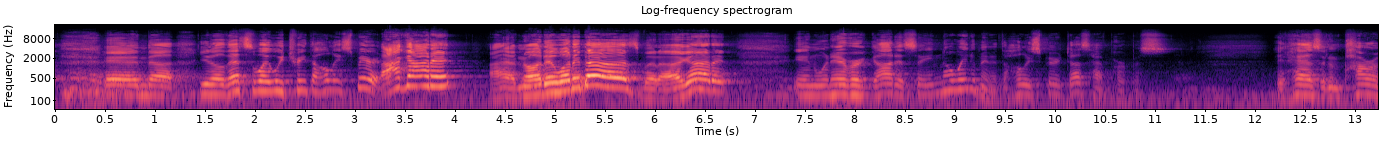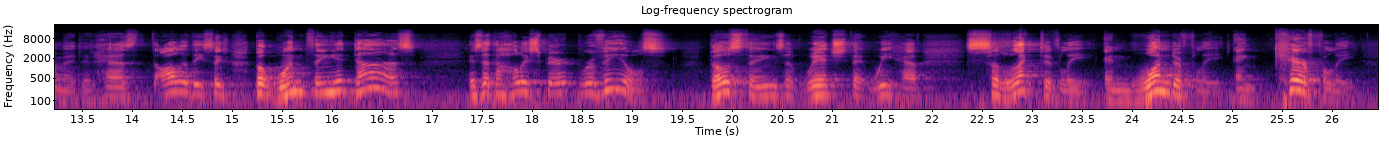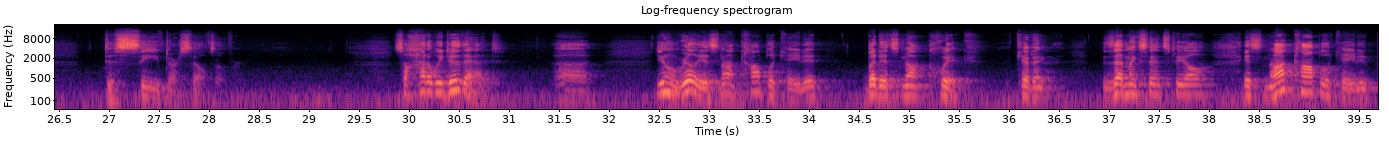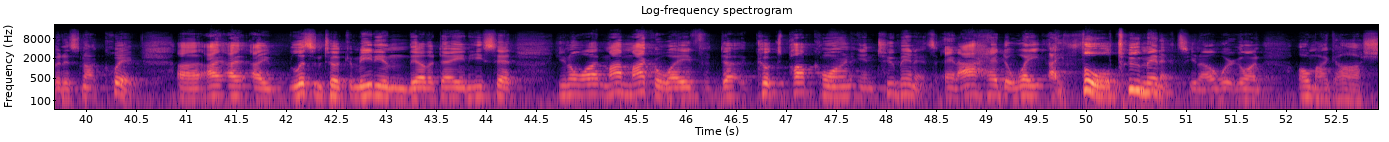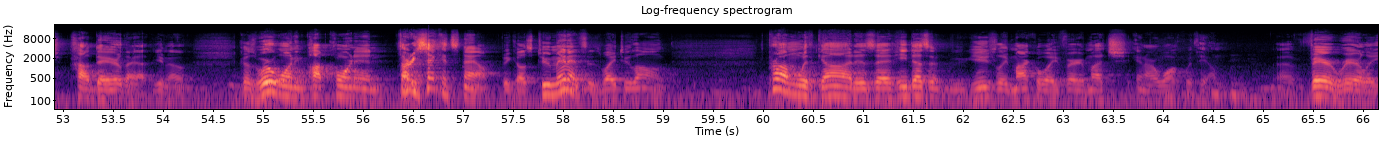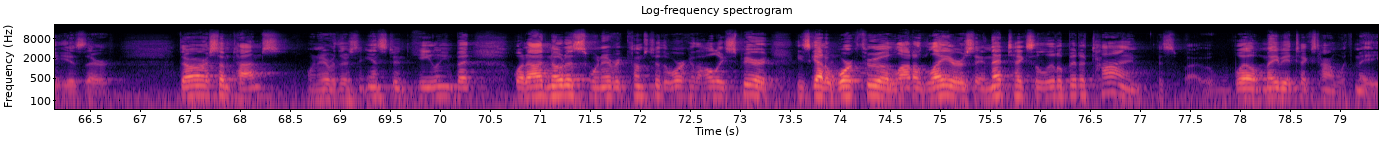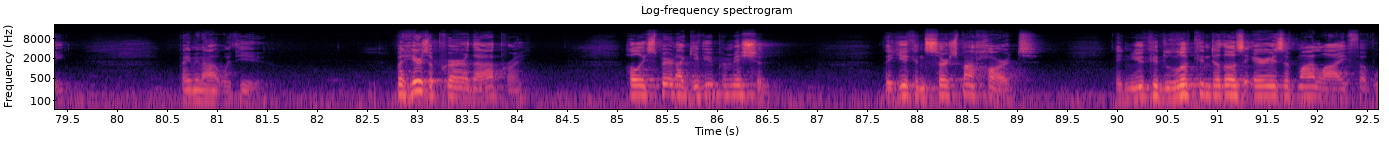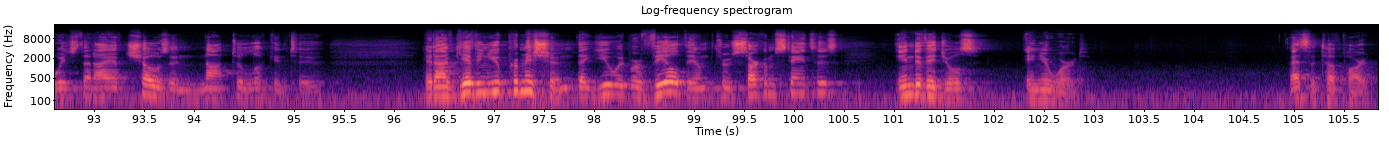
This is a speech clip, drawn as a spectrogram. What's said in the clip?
And, uh, you know, that's the way we treat the Holy Spirit. I got it. I have no idea what it does, but I got it. And whenever God is saying, no, wait a minute, the Holy Spirit does have purpose. It has an empowerment. It has all of these things. But one thing it does is that the Holy Spirit reveals those things of which that we have selectively and wonderfully and carefully deceived ourselves over. So, how do we do that? Uh, you know, really, it's not complicated, but it's not quick. Can I, does that make sense to y'all? It's not complicated, but it's not quick. Uh, I, I, I, listened to a comedian the other day, and he said, You know what? My microwave d- cooks popcorn in two minutes, and I had to wait a full two minutes. You know, we're going, oh my gosh, how dare that, you know? Because we're wanting popcorn in 30 seconds now because two minutes is way too long. The problem with God is that He doesn't usually microwave very much in our walk with Him. Uh, very rarely is there. There are sometimes whenever there's an instant healing, but what I notice whenever it comes to the work of the Holy Spirit, He's got to work through a lot of layers, and that takes a little bit of time. It's, well, maybe it takes time with me, maybe not with you. But here's a prayer that I pray Holy Spirit, I give you permission that you can search my heart and you could look into those areas of my life of which that I have chosen not to look into. And I've given you permission that you would reveal them through circumstances, individuals, and your word. That's the tough part.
